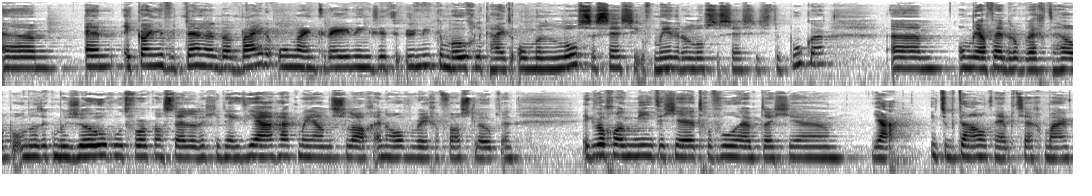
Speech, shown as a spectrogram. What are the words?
Um, en ik kan je vertellen dat bij de online training zit de unieke mogelijkheid om een losse sessie of meerdere losse sessies te boeken. Ehm, om jou verder op weg te helpen. Omdat ik me zo goed voor kan stellen dat je denkt: ja, ga ik mee aan de slag en halverwege vastloopt. En ik wil gewoon niet dat je het gevoel hebt dat je ja, iets betaald hebt, zeg maar.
